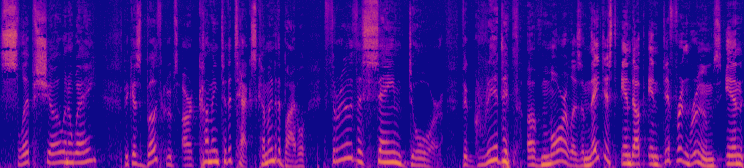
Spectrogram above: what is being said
slip show in a way, because both groups are coming to the text, coming to the Bible through the same door. The grid of moralism, they just end up in different rooms in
